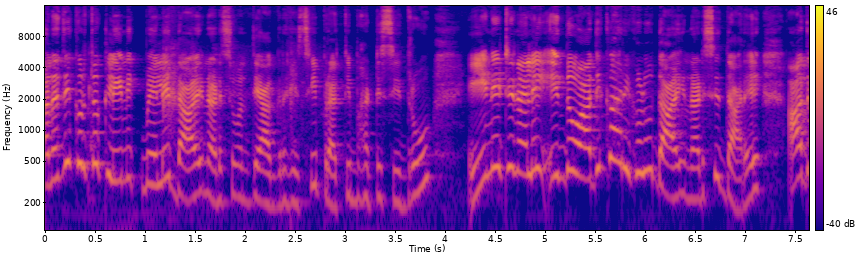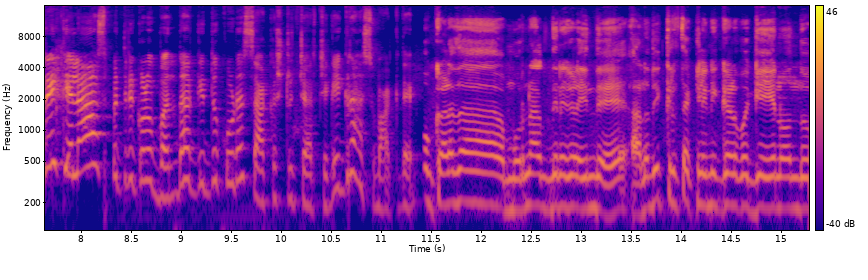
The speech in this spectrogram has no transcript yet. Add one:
ಅನಧಿಕೃತ ಕ್ಲಿನಿಕ್ ಮೇಲೆ ದಾಳಿ ನಡೆಸುವಂತೆ ಆಗ್ರಹಿಸಿ ಪ್ರತಿಭಟಿಸಿದ್ರು. ಈ ನಿಟ್ಟಿನಲ್ಲಿ ಇಂದು ಅಧಿಕಾರಿಗಳು ದಾಳಿ ನಡೆಸಿದ್ದಾರೆ. ಆದರೆ ಕೆಲ ಆಸ್ಪತ್ರೆಗಳು ಬಂದಾಗಿದ್ದು ಕೂಡ ಸಾಕಷ್ಟು ಚರ್ಚೆಗೆ ಗ್ರಾಸವಾಗಿದೆ. ಕಳೆದ ಮೂರ್ನಾಲ್ಕು ದಿನಗಳ ಹಿಂದೆ ಅನಧಿಕೃತ ಕ್ಲಿನಿಕ್ಗಳ ಬಗ್ಗೆ ಏನೋ ಒಂದು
